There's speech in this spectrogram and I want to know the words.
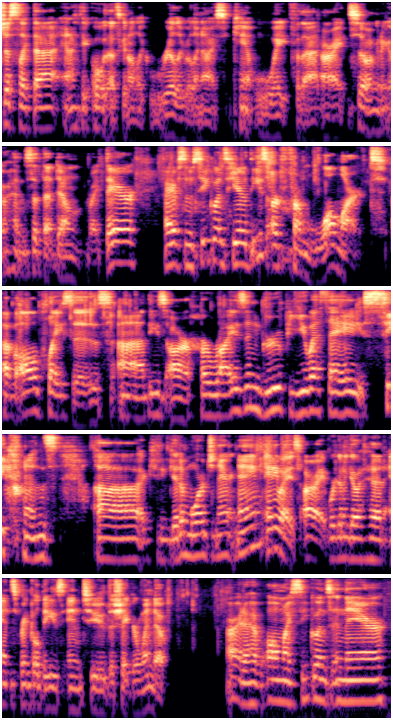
just like that. And I think, oh, that's gonna look really, really nice. Can't wait for that. All right, so I'm gonna go ahead and set that down right there. I have some sequins here. These are from Walmart, of all places. Uh, these are Horizon Group USA sequins. Uh, can you get a more generic name? Anyways, all right, we're gonna go ahead and sprinkle these into the shaker window. All right, I have all my sequins in there.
